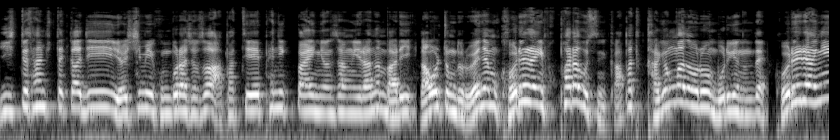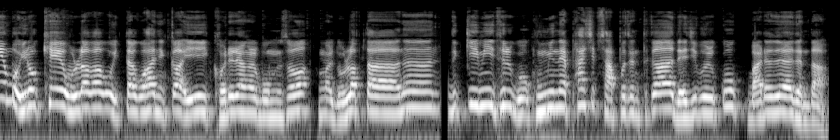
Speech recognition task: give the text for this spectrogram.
20대, 30대까지 열심히 공부를 하셔서 아파트의 패닉 바잉 현상이라는 말이 나올 정도로 왜냐면 거래량이 폭발하고 있으니까 아파트 가격만 오르면 모르겠는데 거래량이 뭐 이렇게 올라가고 있다고 하니까 이 거래량을 보면서 정말 놀랍다는 느낌이 들고 국민의 84%가 내 집을 꼭 마련해야 된다.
